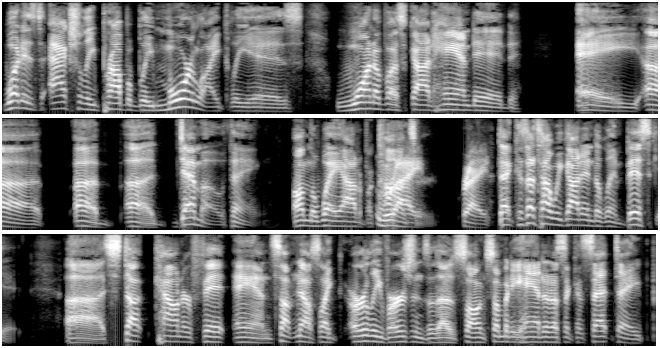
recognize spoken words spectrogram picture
what is actually probably more likely is one of us got handed a uh uh uh demo thing on the way out of a Right. concert Right. that because that's how we got into Limp Bizkit. Uh, stuck counterfeit and something else like early versions of those songs. Somebody handed us a cassette tape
